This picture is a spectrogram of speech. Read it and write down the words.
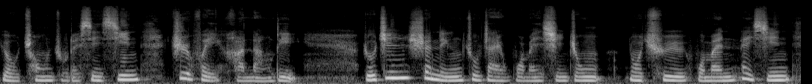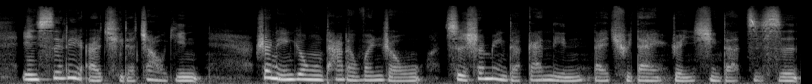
有充足的信心、智慧和能力。如今圣灵住在我们心中，挪去我们内心因撕裂而起的噪音。圣灵用他的温柔赐生命的甘霖来取代人性的自私。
